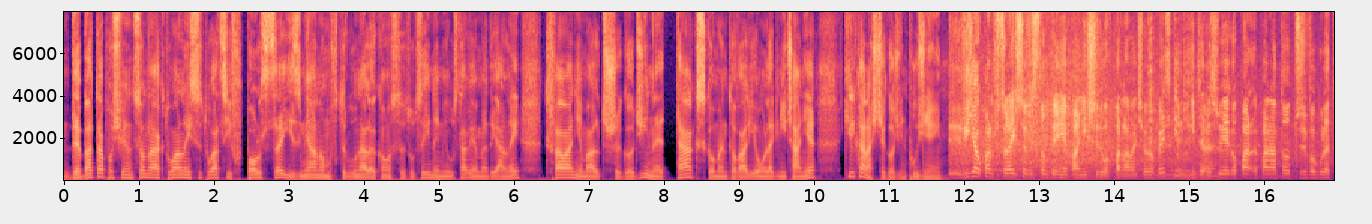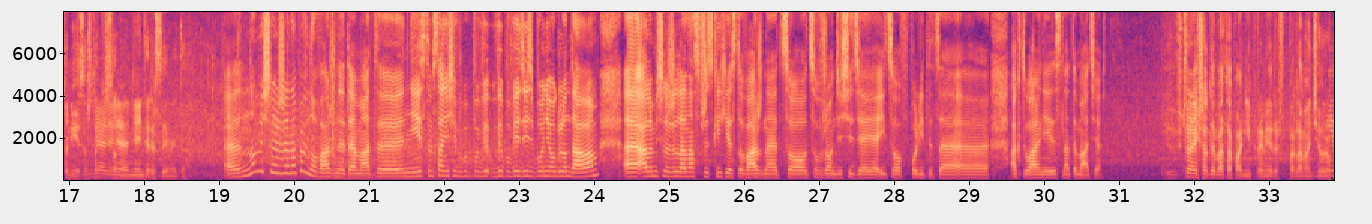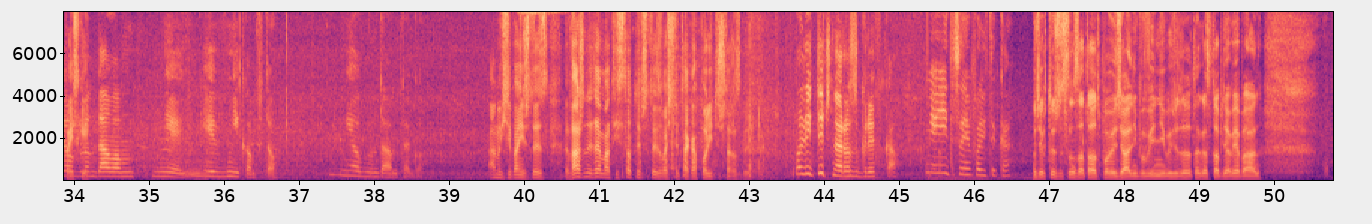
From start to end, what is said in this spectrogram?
Debata poświęcona aktualnej sytuacji w Polsce i zmianom w Trybunale Konstytucyjnym i ustawie medialnej trwała niemal trzy godziny. Tak skomentowali ją Legniczanie kilkanaście godzin później. Widział pan wczorajsze wystąpienie pani Szydło w Parlamencie Europejskim? Interesuje go pa, pana to, czy w ogóle to nie jest aż tak Nie, nie, nie, nie interesuje mnie to. E, No myślę, że na pewno ważny temat. E, Nie jestem w stanie się wypowie- wypowiedzieć, bo nie oglądałam, e, ale myślę, że dla nas wszystkich jest to ważne, co, co w rządzie się dzieje i co w polityce aktualnie jest na temacie. Wczorajsza debata pani premier w Parlamencie Nie Europejskim. oglądałam, nie, nie wnikam w to. Nie oglądałam tego. A myśli pani, że to jest ważny temat, istotny, czy to jest właśnie taka polityczna rozgrywka? Polityczna rozgrywka. Nie, nie interesuje mnie polityka. Ludzie, którzy są za to odpowiedzialni, powinni być do tego stopnia, wie pan,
